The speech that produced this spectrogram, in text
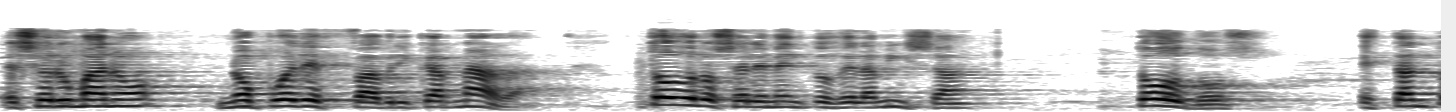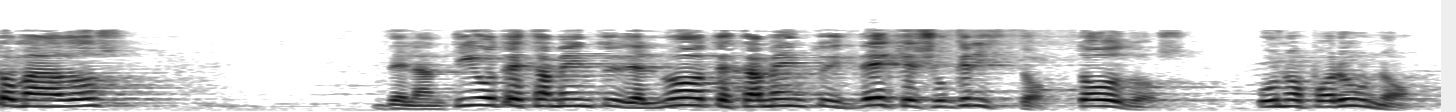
El ser humano no puede fabricar nada. Todos los elementos de la misa, todos, están tomados del Antiguo Testamento y del Nuevo Testamento y de Jesucristo, todos, uno por uno.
